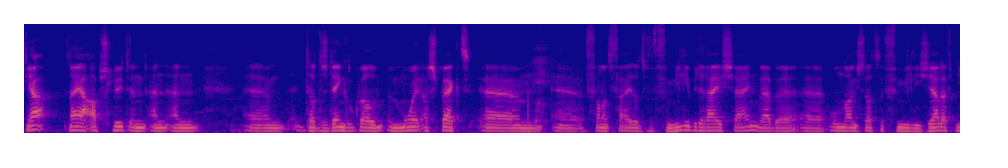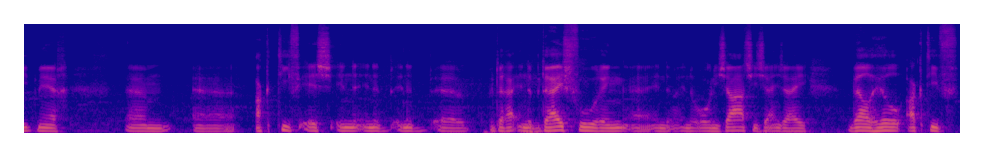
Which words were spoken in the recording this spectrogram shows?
Ja, nou ja, absoluut. En, en, en ehm, dat is denk ik ook wel een mooi aspect ehm, eh, van het feit dat we een familiebedrijf zijn. We hebben, eh, ondanks dat de familie zelf niet meer ehm, eh, actief is in, de- in, het, in, het, bedrijf, in de bedrijfsvoering, in, de, in de organisatie, zijn zij wel heel actief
